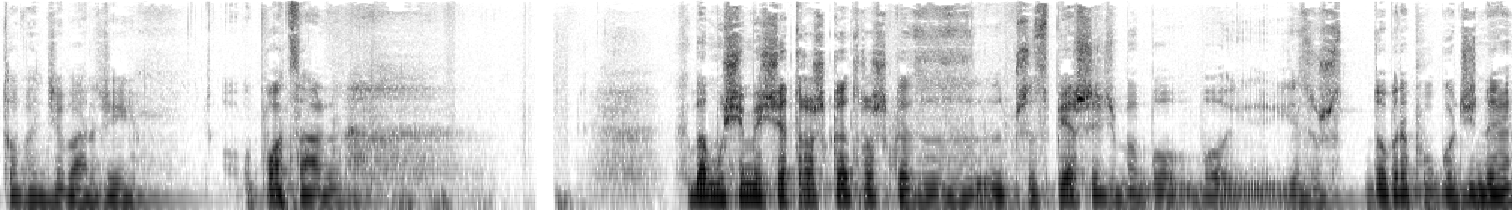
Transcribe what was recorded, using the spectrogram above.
to będzie bardziej opłacalne. Chyba musimy się troszkę, troszkę z, przyspieszyć, bo, bo, bo jest już dobre pół godziny,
